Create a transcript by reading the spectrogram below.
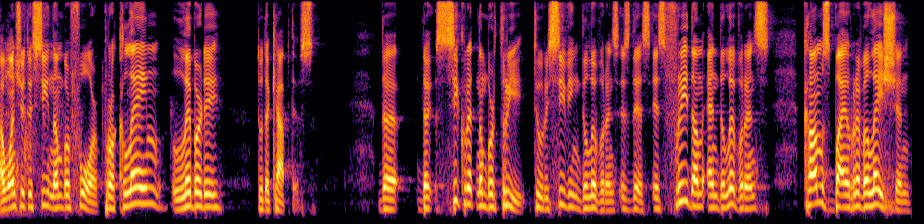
I want you to see number four, proclaim liberty to the captives. The, the secret number three to receiving deliverance is this, is freedom and deliverance comes by revelation,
